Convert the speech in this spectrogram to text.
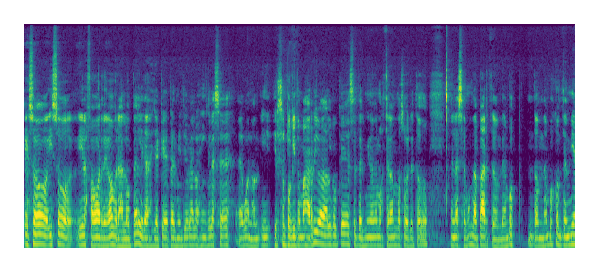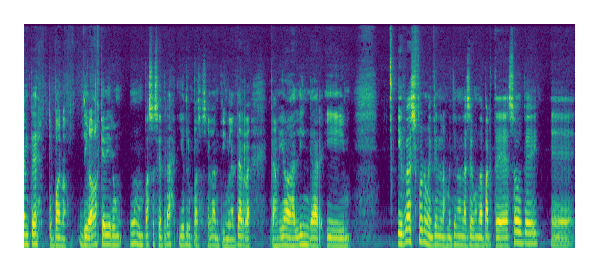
Eso hizo ir a favor de obra a los belgas, ya que permitió que a los ingleses, eh, bueno, irse un poquito más arriba, algo que se terminó demostrando sobre todo en la segunda parte, donde ambos, donde ambos contendientes, pues bueno, digamos que dieron uno un paso hacia atrás y otro un paso hacia adelante. Inglaterra cambió a Lingard y y Rashford los metieron en la segunda parte de Southgate. Eh,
